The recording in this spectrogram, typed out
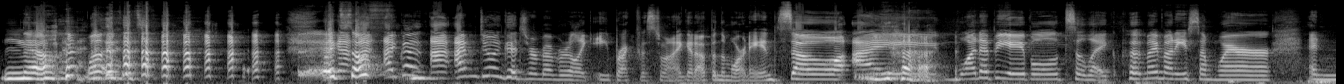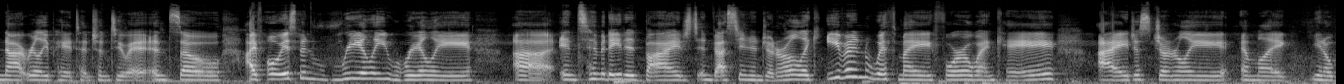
No. well, it's, it's so. I, I, got. I, am doing good to remember to like eat breakfast when I get up in the morning. So I yeah. want to be able to like put my money somewhere and not really pay attention to it. And so I've always been really, really. Uh, intimidated by just investing in general. Like even with my 401k, I just generally am like, you know,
